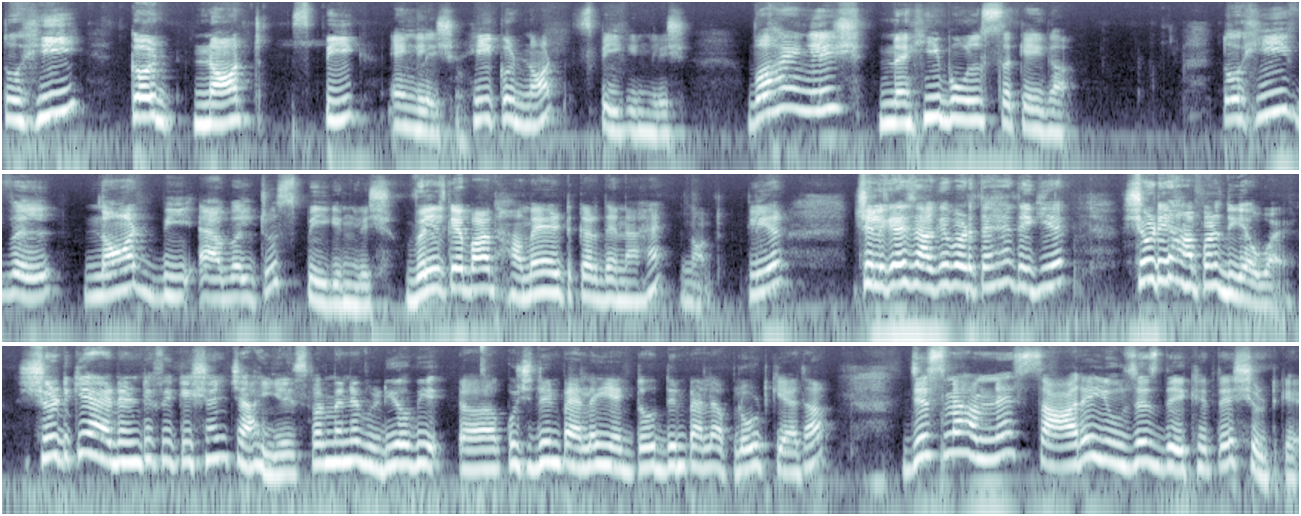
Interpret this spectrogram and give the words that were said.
तो he could not speak English he could not speak English वह इंग्लिश नहीं बोल सकेगा तो he will not be able to speak English will के बाद हमें ऐड कर देना है नॉट क्लियर चलिए गए आगे बढ़ते हैं। देखिए शुड यहाँ पर दिया हुआ है। शुड की आइडेंटिफिकेशन चाहिए। इस पर मैंने वीडियो भी आ, कुछ दिन पहले ही एक दो दिन पहले अपलोड किया था जिसमें हमने सारे यूजेस देखे थे शुड के।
